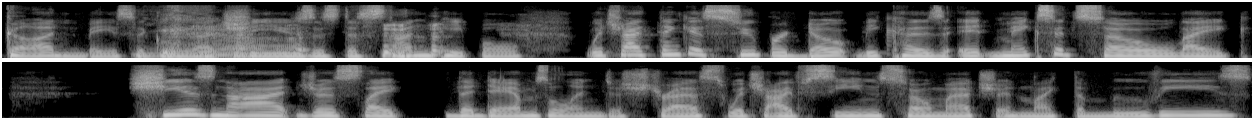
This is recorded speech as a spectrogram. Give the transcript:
gun basically that she uses to stun people which I think is super dope because it makes it so like she is not just like the damsel in distress which I've seen so much in like the movies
